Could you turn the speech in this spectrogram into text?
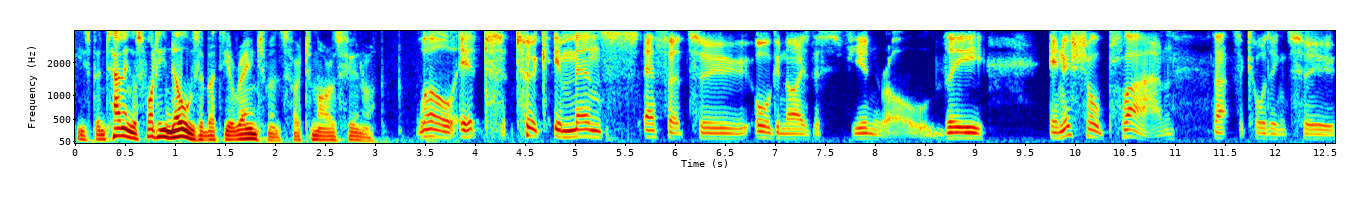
He's been telling us what he knows about the arrangements for tomorrow's funeral. Well, it took immense effort to organize this funeral. The initial plan, that's according to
